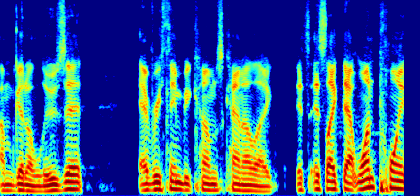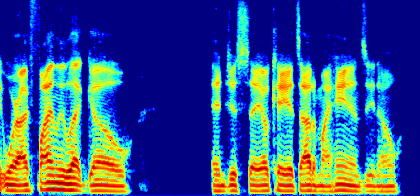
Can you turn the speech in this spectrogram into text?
I'm gonna lose it, everything becomes kind of like it's it's like that one point where I finally let go and just say, okay, it's out of my hands, you know.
